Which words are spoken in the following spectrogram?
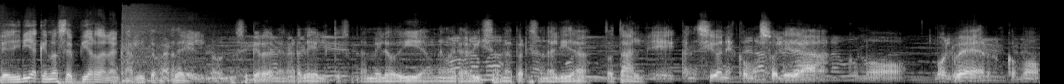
le diría que no se pierdan a Carlitos Gardel, ¿no? no se pierdan a Gardel, que es una melodía, una maravilla, una personalidad total. Eh, canciones como Soledad, como Volver, como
